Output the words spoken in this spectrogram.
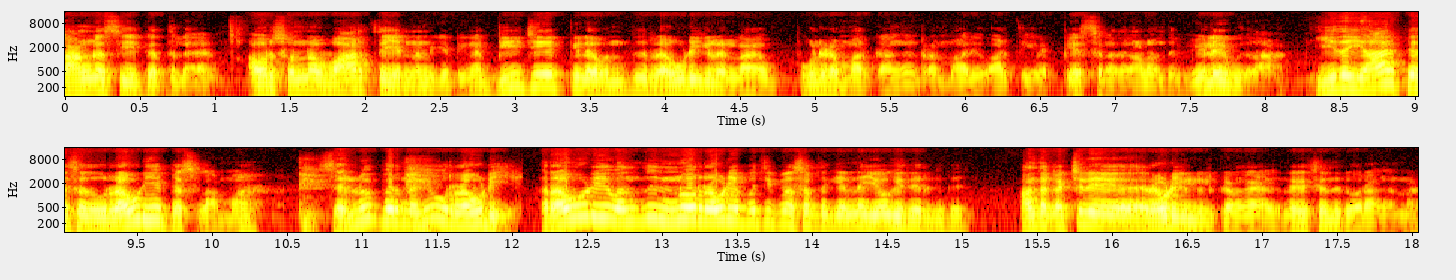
காங்கிரஸ் இயக்கத்தில் அவர் சொன்ன வார்த்தை என்னன்னு கேட்டிங்கன்னா பிஜேபியில் வந்து ரவுடிகள் எல்லாம் புகலிடமாக இருக்காங்கன்ற மாதிரி வார்த்தைகளை பேசுனதுனால அந்த விளைவு தான். இதை யார் பேசுறது? ஒரு ரவுடியே பேசலாமா? செல்வ பெருந்தகை ஒரு ரவுடி. ரவுடி வந்து இன்னொரு ரவுடியை பற்றி பேசுறதுக்கு என்ன யோகிதை இருக்குது? அந்த கட்சியில் ரவுடிகள் இருக்காங்க நிறைய சேர்ந்துட்டு வராங்கன்னா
